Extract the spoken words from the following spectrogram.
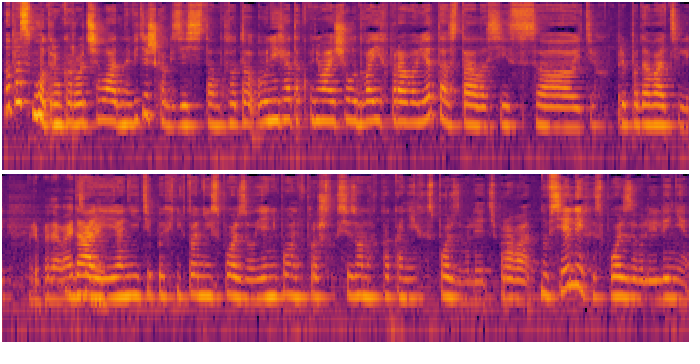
Ну, посмотрим, короче, ладно. Видишь, как здесь там кто-то... У них, я так понимаю, еще у двоих право вето осталось из э, этих преподавателей. Преподавателей? Да, и они, типа, их никто не использовал. Я не помню в прошлых сезонах, как они их использовали, эти права. Ну, все ли их использовали или нет?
